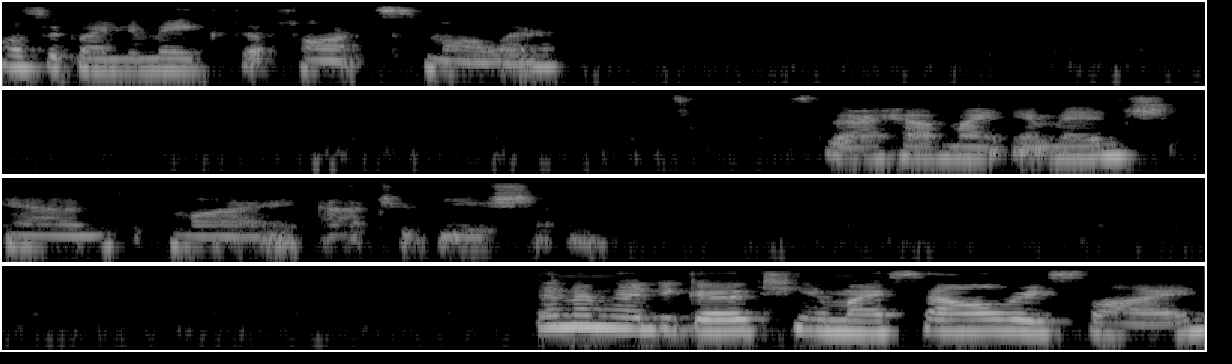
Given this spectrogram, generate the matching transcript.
also going to make the font smaller. So there I have my image and my attribution. Then I'm going to go to my salary slide.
